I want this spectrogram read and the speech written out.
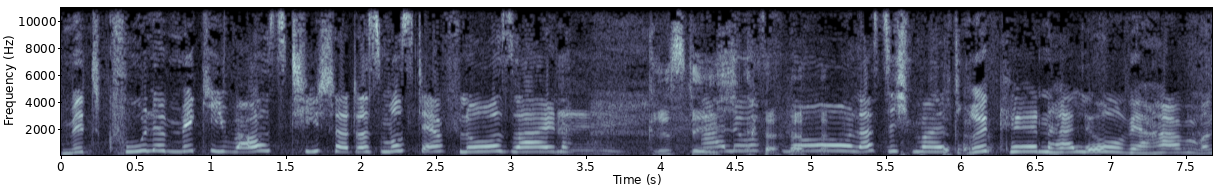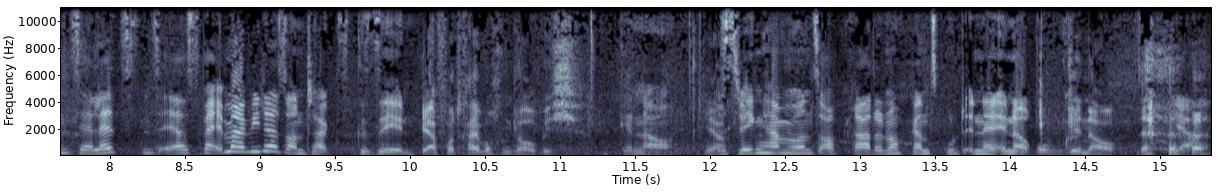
mit coolem Mickey Maus T-Shirt. Das muss der Flo sein. Hey, grüß dich. Hallo Flo, lass dich mal drücken. Hallo, wir haben uns ja letztens erst bei immer wieder sonntags gesehen. Ja, vor drei Wochen, glaube ich. Genau. Ja. Deswegen haben wir uns auch gerade noch ganz gut in Erinnerung. Genau. Ja.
